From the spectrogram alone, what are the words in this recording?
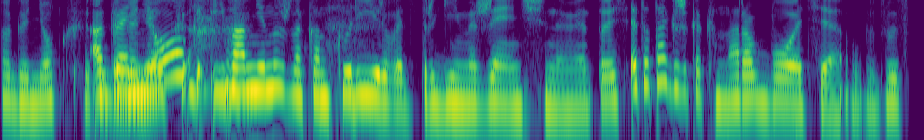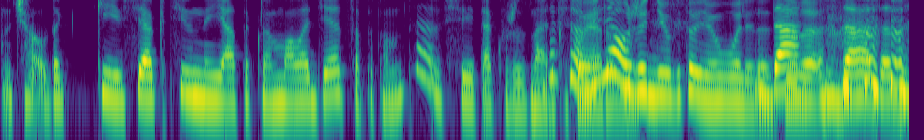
огонек. Огонек, и вам не нужно конкурировать с другими женщинами. То есть это так же, как на работе. Вы сначала такие все активные, я такой молодец, а потом, да, все и так уже знают. Да все, меня работаю. уже никто не уволит да, отсюда. Да, да, да.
